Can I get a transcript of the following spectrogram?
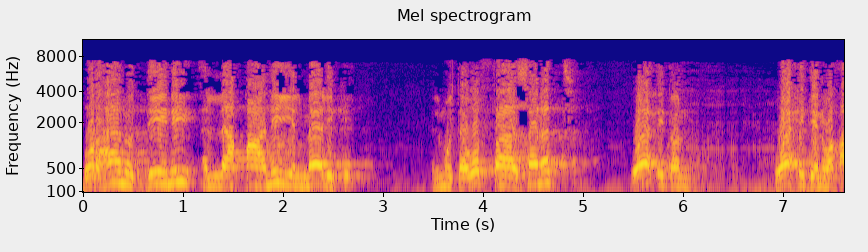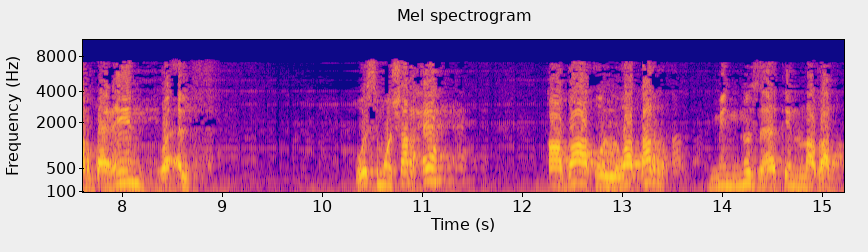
برهان الدين اللاقاني المالكي. المتوفى سنة واحد واحد وأربعين وألف. واسم شرحه قضاء الوطر من نزهة النظر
